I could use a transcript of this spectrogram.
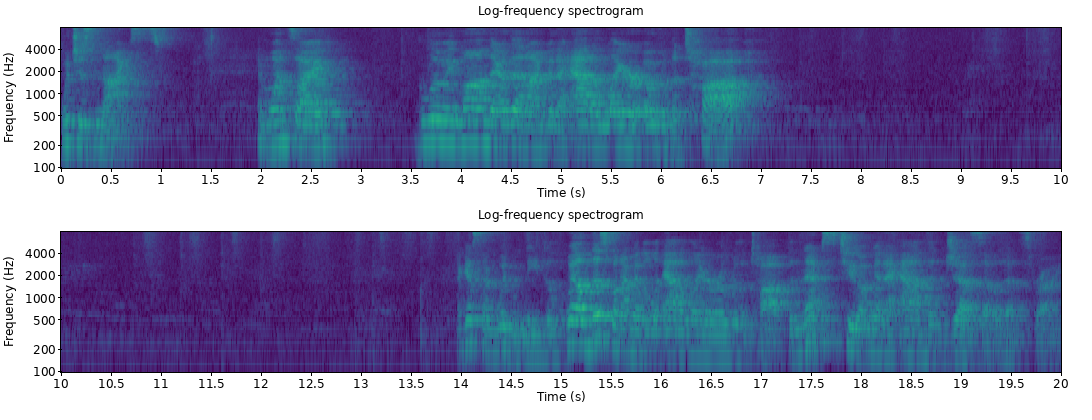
which is nice. And once I glue him on there, then I'm gonna add a layer over the top. I guess I wouldn't need to, well, this one I'm gonna add a layer over the top. The next two, I'm gonna add the gesso, that's right.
